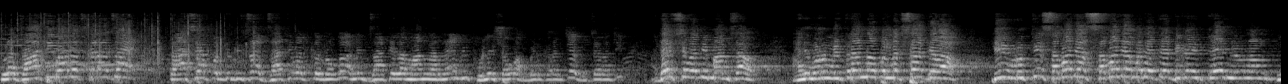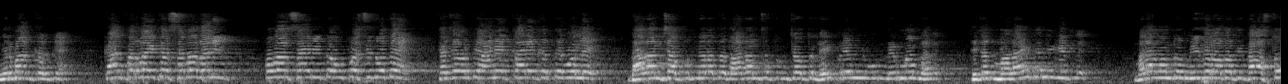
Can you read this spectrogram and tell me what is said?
तुला जातीवादच करायचा आहे. तर अशा पद्धतीचा जातीवाद करू नको. आम्ही जातीला मानणार नाही. आम्ही फुले शाहू आंबेडकरांच्या विचाराची आदर्शवादी माणसं आहोत. आणि म्हणून मित्रांनो आपण लक्षात ठेवा ही वृत्ती समाजा समाजामध्ये त्या ठिकाणी ते निर्माण निर्माण करते. काल परवा इथं सभा झाली. पवार साहेब इथं उपस्थित होते. त्याच्यावरती अनेक कार्यकर्ते बोलले. दादांच्या पुण्याला तर दादांचं तुमच्यावर लई प्रेम निर्माण झाले. त्याच्यात मलाही त्यांनी घेतले. मला म्हणतो मी जर आता तिथं असतो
